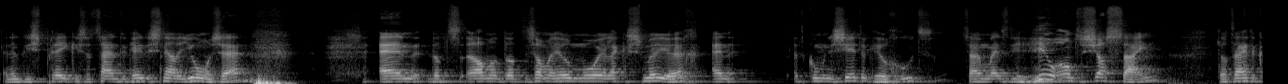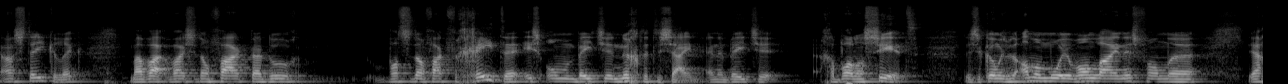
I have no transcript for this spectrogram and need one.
En ook die sprekers, dat zijn natuurlijk hele snelle jongens, hè? en dat is, allemaal, dat is allemaal heel mooi en lekker smeuig. En het communiceert ook heel goed. Het zijn mensen die heel enthousiast zijn. Dat werkt ook aanstekelijk. Maar waar, waar ze dan vaak daardoor, wat ze dan vaak vergeten, is om een beetje nuchter te zijn. En een beetje gebalanceerd. Dus dan komen ze met allemaal mooie one-liners van, uh, ja,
